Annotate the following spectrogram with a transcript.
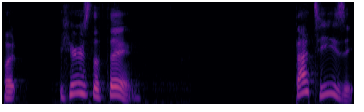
But here's the thing that's easy.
